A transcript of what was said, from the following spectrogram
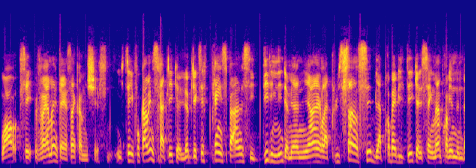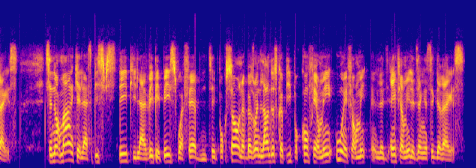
Wow, c'est vraiment intéressant comme chiffre. Il faut quand même se rappeler que l'objectif principal, c'est d'éliminer de manière la plus sensible la probabilité que le saignement provienne d'une varice. C'est normal que la spécificité puis la VPP soient faibles. pour ça, on a besoin de l'endoscopie pour confirmer ou infirmer le diagnostic de varice.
